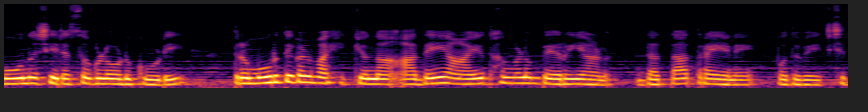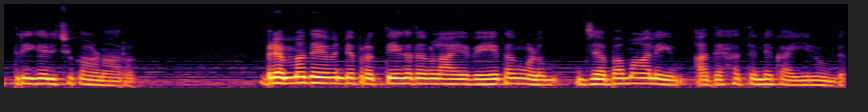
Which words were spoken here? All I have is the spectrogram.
മൂന്ന് ശിരസുകളോടുകൂടി ത്രിമൂർത്തികൾ വഹിക്കുന്ന അതേ ആയുധങ്ങളും പേറിയാണ് ദത്താത്രേയനെ പൊതുവെ ചിത്രീകരിച്ചു കാണാറ്. ബ്രഹ്മദേവന്റെ പ്രത്യേകതകളായ വേദങ്ങളും ജപമാലയും അദ്ദേഹത്തിന്റെ കയ്യിലുണ്ട്.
